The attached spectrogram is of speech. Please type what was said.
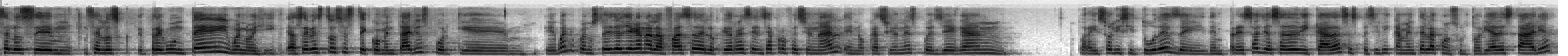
se los, em, se los pregunté y bueno, y hacer estos este, comentarios porque, eh, bueno, cuando ustedes ya llegan a la fase de lo que es residencia profesional, en ocasiones pues llegan por ahí solicitudes de, empresas ya sea dedicadas específicamente a la consultoría de esta área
